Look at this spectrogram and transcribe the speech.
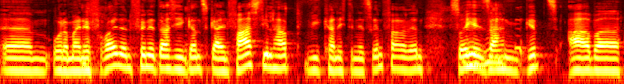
Ähm, oder meine Freundin findet, dass ich einen ganz geilen Fahrstil habe, wie kann ich denn jetzt Rennfahrer werden? Solche mhm. Sachen gibt's, aber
